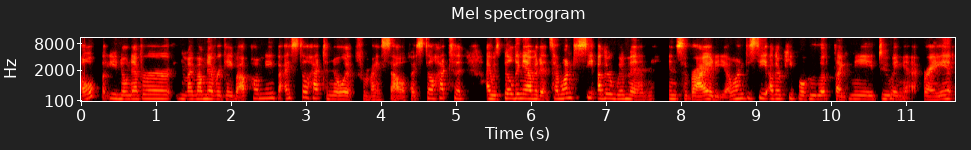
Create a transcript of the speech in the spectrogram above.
help you know never my mom never gave up on me but i still had to know it for myself. I still had to i was building evidence. I wanted to see other women in sobriety. I wanted to see other people who looked like me doing it right?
